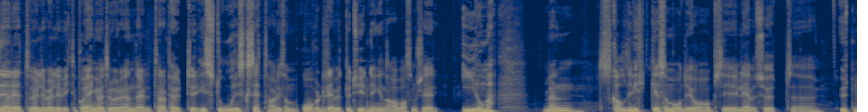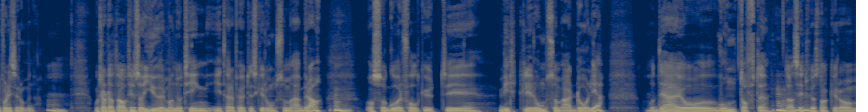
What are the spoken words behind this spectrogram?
det er et veldig veldig viktig poeng, og jeg tror en del terapeuter historisk sett har liksom overdrevet betydningen av hva som skjer i rommet. Men skal det virke, så må det jo hoppsi, leves ut uh, utenfor disse rommene. Mm. Og klart at Av og til så gjør man jo ting i terapeutiske rom som er bra, mm. og så går folk ut i virkelige rom som er dårlige. Og det er jo vondt ofte. Da sitter vi og snakker om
